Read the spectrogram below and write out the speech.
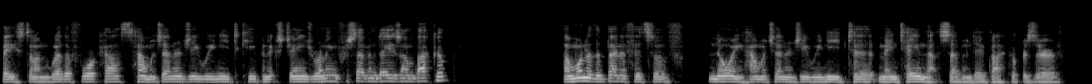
based on weather forecasts how much energy we need to keep an exchange running for seven days on backup. And one of the benefits of knowing how much energy we need to maintain that seven day backup reserve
